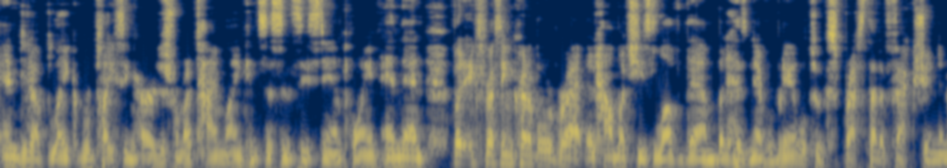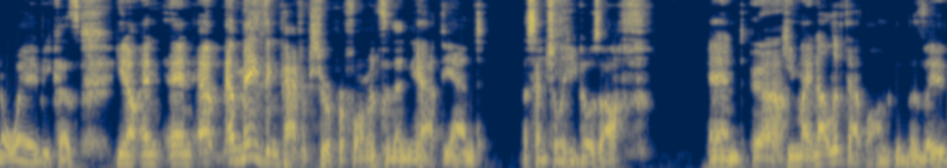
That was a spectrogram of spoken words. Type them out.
ended up like replacing her just from a timeline consistency standpoint, and then but expressing incredible regret at how much he's loved them, but has never been able to express that affection in a way because you know, and and uh, amazing Patrick Stewart performance, and then yeah, at the end, essentially he goes off. and Yeah. he might not live that long. They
